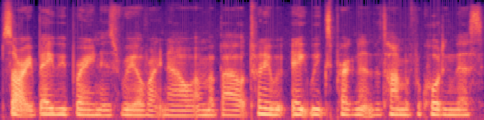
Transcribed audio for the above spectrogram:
Sorry, baby brain is real right now. I'm about 28 weeks pregnant at the time of recording this,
